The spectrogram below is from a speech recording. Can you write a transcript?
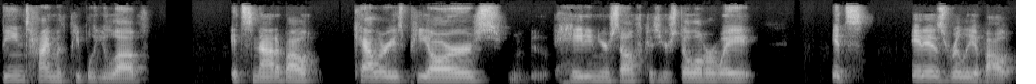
being time with people you love. It's not about calories, PRs, hating yourself because you're still overweight. It's it is really about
